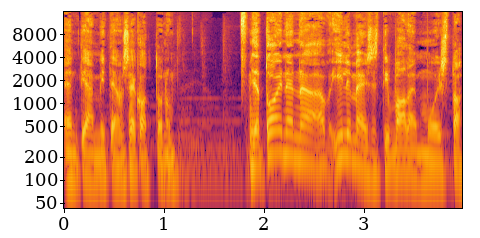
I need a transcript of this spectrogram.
En tiedä, miten on sekoittunut. Ja toinen äh, ilmeisesti valemuisto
